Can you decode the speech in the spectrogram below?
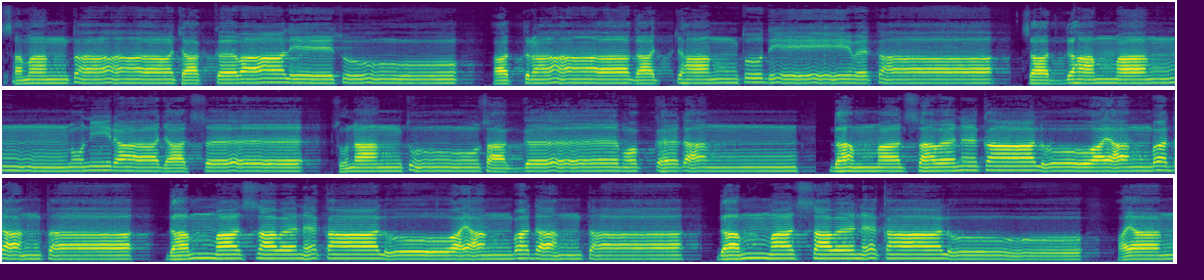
සමන්තාචක්කවාලේසු අත්‍රාගච්ඡන්තු දේවතා සද්ධම්මං මුනිරාජස්ස සුනන්තු සග්ග මොක්කදං ධම්මත්සවන කාලු අයං බදන්තා ධම්මස්සවන කාලු අයං බදන්තා ධම්මස්සවන කාලෝ අයං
